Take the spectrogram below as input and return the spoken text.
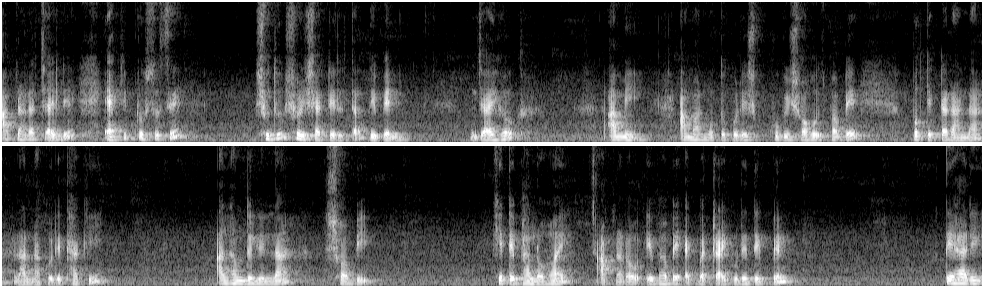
আপনারা চাইলে একই প্রসেসে শুধু সরিষার তেলটা দেবেন। যাই হোক, আমি আমার মতো করে খুবই সহজভাবে প্রত্যেকটা রান্না রান্না করে থাকি। আলহামদুলিল্লাহ সবই খেতে ভালো হয়। আপনারাও এভাবে একবার ট্রাই করে দেখবেন। তেহারি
